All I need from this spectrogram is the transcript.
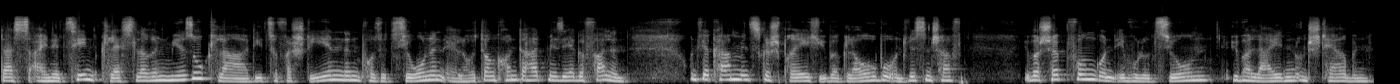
Dass eine Zehntklässlerin mir so klar die zu verstehenden Positionen erläutern konnte, hat mir sehr gefallen. Und wir kamen ins Gespräch über Glaube und Wissenschaft, über Schöpfung und Evolution, über Leiden und Sterben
